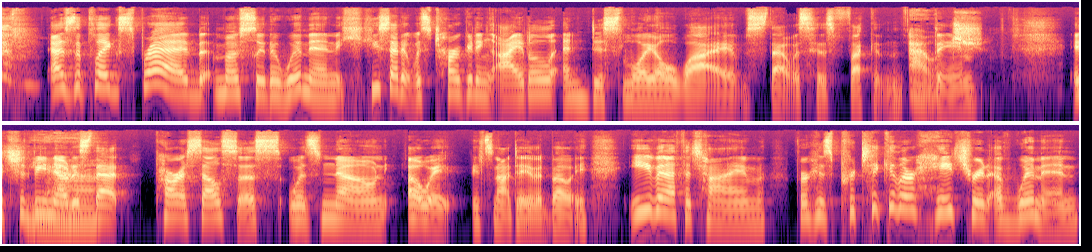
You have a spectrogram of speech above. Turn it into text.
As the plague spread, mostly to women, he said it was targeting idle and disloyal wives. That was his fucking Ouch. theme. It should be Yeah. noticed that Paracelsus was known, oh, wait, it's not David Bowie, even at the time for his particular hatred of women.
